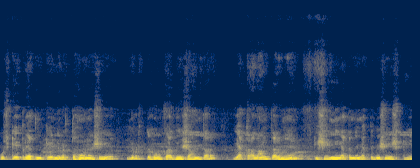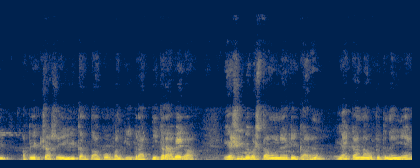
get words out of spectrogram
उसके प्रयत्न के निवृत्त होने से निवृत्त होकर देशांतर या कालांतर में किसी नियत निमित्त विशेष की अपेक्षा से ही कर्ता को फल की प्राप्ति करावेगा। ऐसी व्यवस्था होने के कारण यह कहना उचित नहीं है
